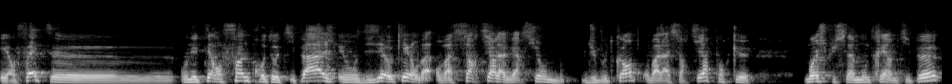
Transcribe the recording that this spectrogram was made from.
Et en fait, on était en fin de prototypage et on se disait, OK, on va, on va sortir la version du bootcamp, on va la sortir pour que moi, je puisse la montrer un petit peu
